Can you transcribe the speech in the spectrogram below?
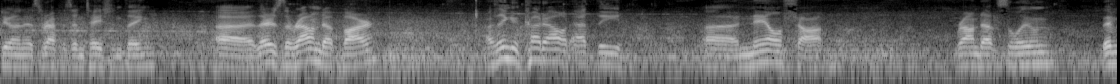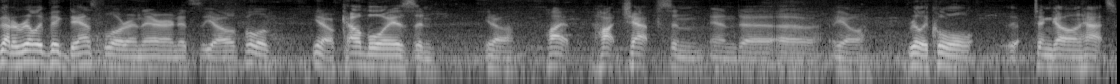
doing this representation thing. Uh, there's the Roundup Bar. I think it cut out at the uh, nail shop, Roundup Saloon. They've got a really big dance floor in there, and it's you know full of you know cowboys and you know hot hot chaps and and uh, uh, you know really cool 10 gallon hats.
